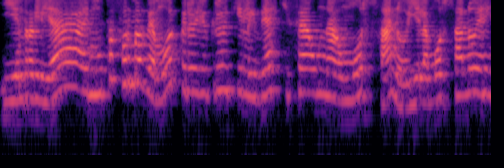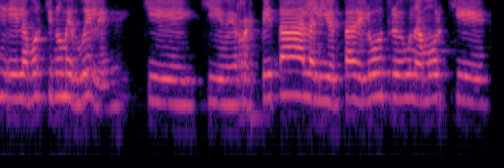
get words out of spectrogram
Y en realidad hay muchas formas de amor, pero yo creo que la idea es que sea un amor sano. Y el amor sano es el amor que no me duele, que, que respeta la libertad del otro, es un amor que,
